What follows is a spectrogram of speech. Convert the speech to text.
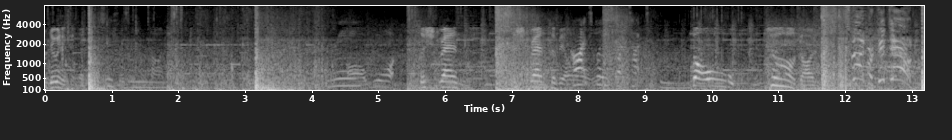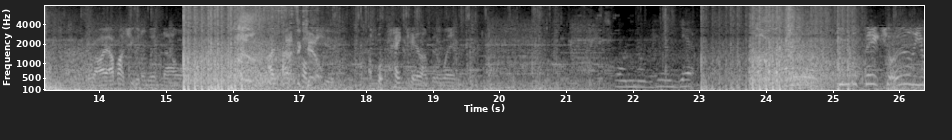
Can't do anything then. let's see if there's anyone. Three. Oh, what? The strength. The strength of it all. I like to play quite tactically. No! Oh god. Sniper, get down. Right, I'm actually gonna win now. I, I That's a kill! You, I put 10k and I'm gonna win. Spawning over here. Yep. Do the fake shot earlier,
